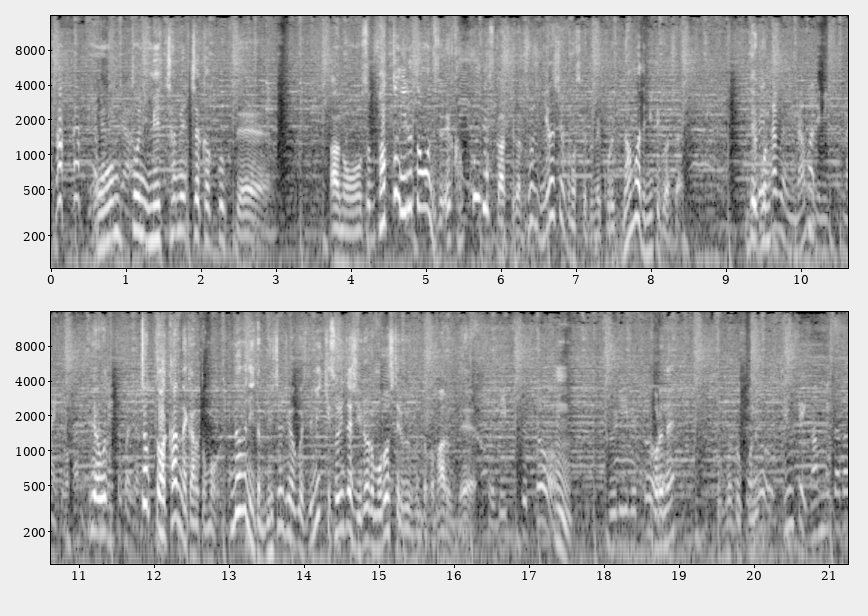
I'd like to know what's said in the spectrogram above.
本当にめちゃめちゃかっこよくてあのそれパッと見ると思うんですよ。えかっこいいですかって方正直いらっしゃると思うんですけどね。これ生で見てください。でこれ多分生で見てないと分かんない。いやちょっとわかんないかなと思う。生で見たらめちゃめちゃかっこいいです。でミッキーそれに対していろいろ戻してる部分とかもあるんで。リップとうん。グリルと、これね。こことここね純正ガンメタだっ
